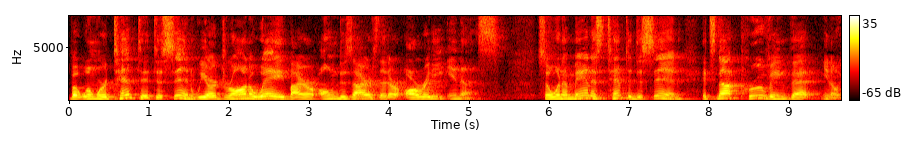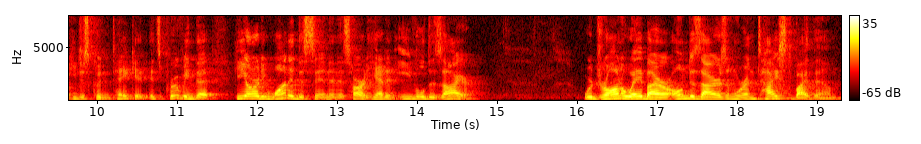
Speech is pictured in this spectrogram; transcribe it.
but when we're tempted to sin, we are drawn away by our own desires that are already in us. So when a man is tempted to sin, it's not proving that, you know, he just couldn't take it. It's proving that he already wanted to sin in his heart. He had an evil desire. We're drawn away by our own desires and we're enticed by them.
